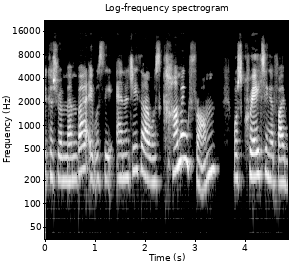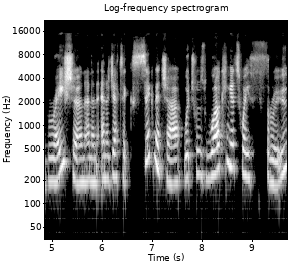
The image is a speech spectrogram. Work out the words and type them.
because remember it was the energy that i was coming from was creating a vibration and an energetic signature which was working its way through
